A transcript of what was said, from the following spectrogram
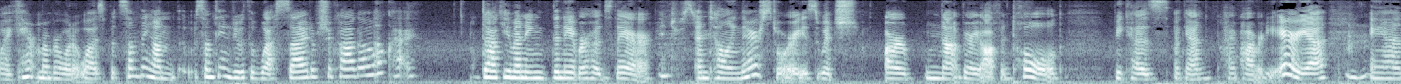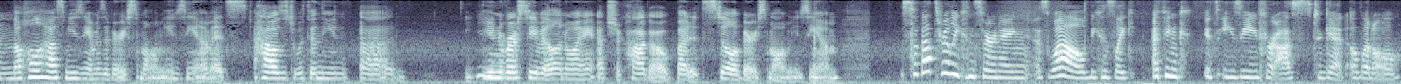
I can't remember what it was, but something on something to do with the west side of Chicago, okay. Documenting the neighborhoods there and telling their stories, which are not very often told because again, high poverty area. Mhm. And the Hull House Museum is a very small museum. It's housed within the uh, University of Illinois at Chicago, but it's still a very small museum. So that's really concerning as well because like I think it's easy for us to get a little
